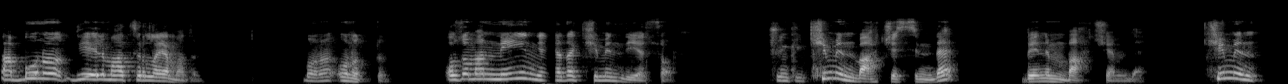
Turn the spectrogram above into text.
Ha, bunu diyelim hatırlayamadın. Bunu unuttun. O zaman neyin ya da kimin diye sor. Çünkü kimin bahçesinde? Benim bahçemde. Kimin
